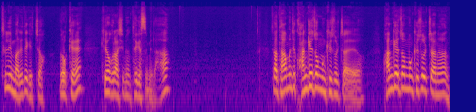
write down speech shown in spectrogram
틀린 말이 되겠죠. 이렇게 기억을 하시면 되겠습니다. 자, 다음은 이제 관계 전문 기술자예요. 관계 전문 기술자는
